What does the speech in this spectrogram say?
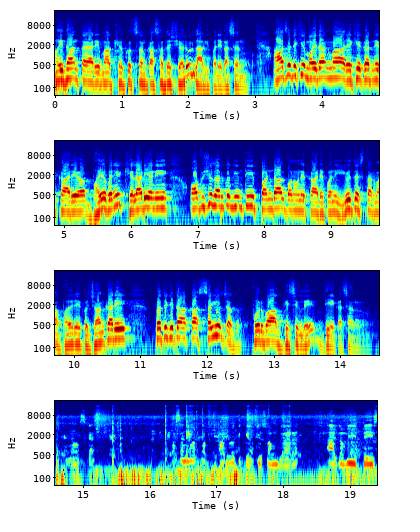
मैदान तयारीमा खेलकुद सङ्घका सदस्यहरू लागि परेका छन्। आजदेखि मैदानमा रेखी गर्ने कार्य भयो भने खेलाडी अनि अफिसियलहरूको निम्ति पण्डाल बनाउने कार्य पनि युद्ध स्तरमा भइरहेको जानकारी प्रतियोगिताका संयोजक पूर्वा घिसिङले दिएका छन्। नमस्कार खरसाङ गोर्खा पार्वती खेलकुद सङ्घद्वारा आगामी तेइस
